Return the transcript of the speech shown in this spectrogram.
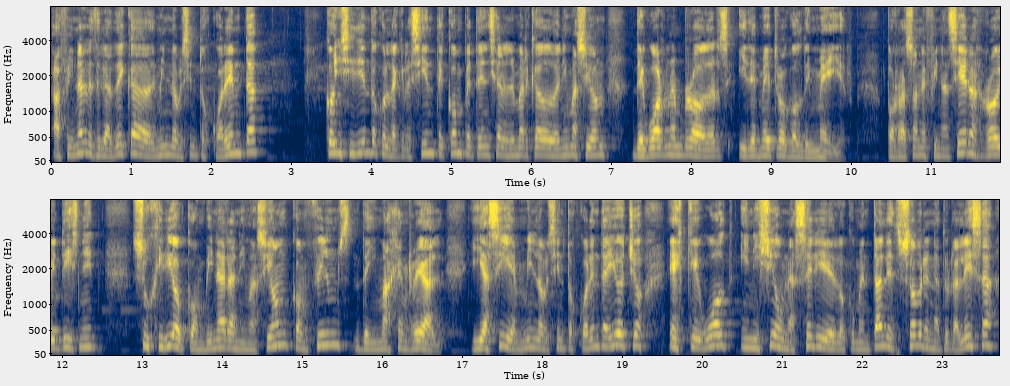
a finales de la década de 1940, coincidiendo con la creciente competencia en el mercado de animación de Warner Brothers y de Metro Goldwyn Mayer. Por razones financieras, Roy Disney sugirió combinar animación con films de imagen real y así en 1948 es que Walt inició una serie de documentales sobre naturaleza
